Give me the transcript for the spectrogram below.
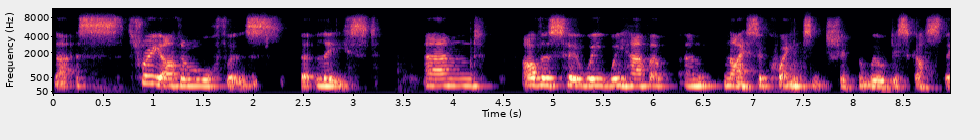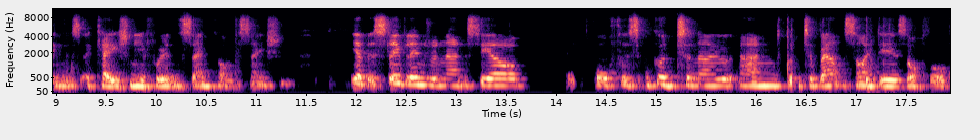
that's three other authors at least, and others who we, we have a, a nice acquaintanceship and we'll discuss things occasionally if we're in the same conversation. Yeah, but Steve, Linda, and Nancy are authors good to know and good to bounce ideas off of.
